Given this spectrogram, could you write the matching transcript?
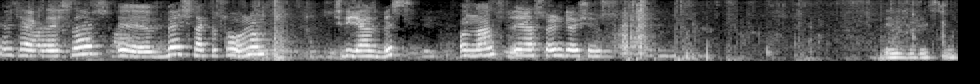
Evet arkadaşlar. 5 dakika sonra çıkacağız biz. Ondan biraz sonra görüşürüz. evli resim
